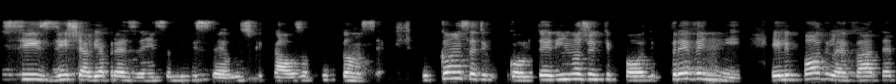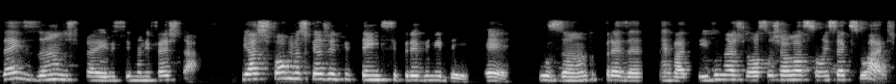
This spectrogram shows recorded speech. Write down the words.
se existe ali a presença de células que causam o câncer. O câncer de colo uterino a gente pode prevenir, ele pode levar até 10 anos para ele se manifestar. E as formas que a gente tem de se prevenir dele é usando preservativo nas nossas relações sexuais,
